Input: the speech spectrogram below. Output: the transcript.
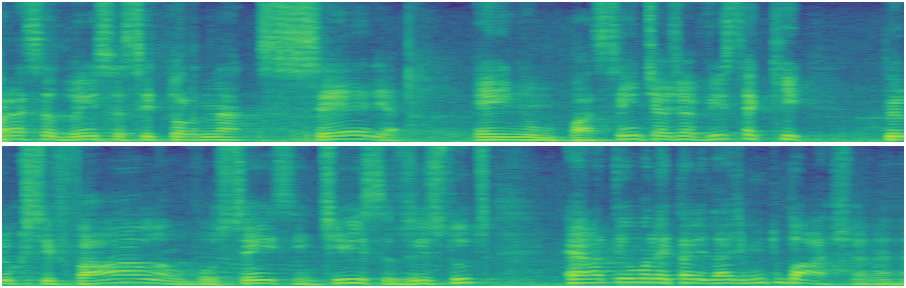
para essa doença se tornar séria em um paciente? Haja vista que, pelo que se falam, vocês, cientistas, os estudos, ela tem uma letalidade muito baixa, né?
